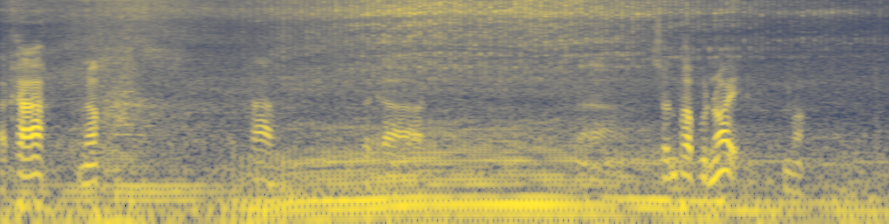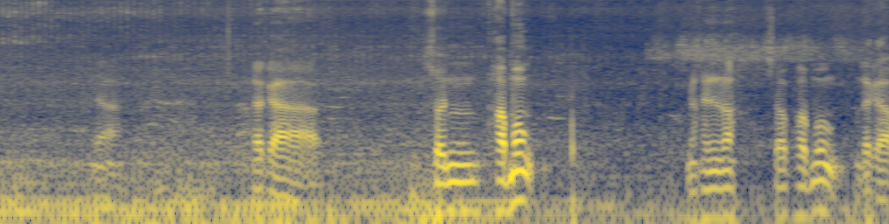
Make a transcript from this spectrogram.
อาคาเนาะอาคาแล้วก็อ่าสนพาผู้น้อยเนาะแล้วก็สนพามุงนะครับเนาะสนพามุงแล้วก็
